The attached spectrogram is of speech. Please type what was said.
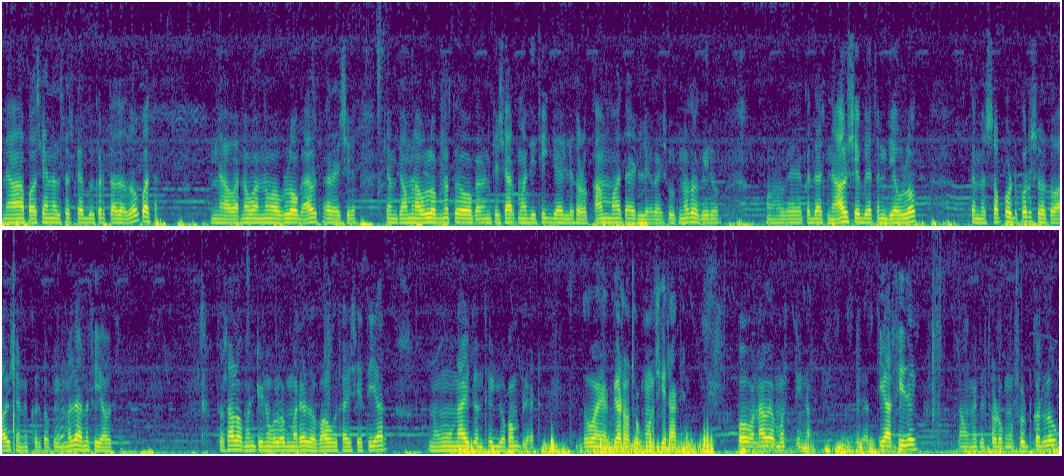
અને આ ચેનલ સબસ્ક્રાઈબર કરતા જજો પાછા. અને આવા નવા નવા વ્લોગ આવતા રહે છે. કેમ કે હમણાં વ્લોગ નહોતો એવો કારણ કે ચાર પાંચ થઈ ગયા એટલે થોડો કામમાં હતા એટલે કાંઈ શૂટ નહોતો કર્યો. પણ હવે કદાચ ને આવશે બે ત્રણ દી વ્લોગ. તમે સપોર્ટ કરશો તો આવશે, નકર તો પછી મજા નથી આવતી. તો ચાલો કન્ટિન્યુ વ્લોગમાં રહેજો ભાવ થાય છે તૈયાર. અને હું નાહી થઈ ગયો કમ્પ્લેટ અહીંયા બેઠો તો ખૂણસી રાખે પવન આવે મસ્તીના તૈયાર થઈ જાય. તો અમે થોડુંક હું શૂટ કરી લઉં.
